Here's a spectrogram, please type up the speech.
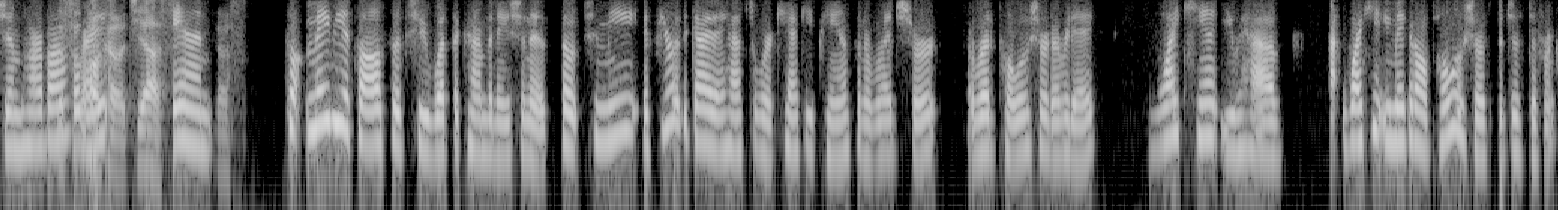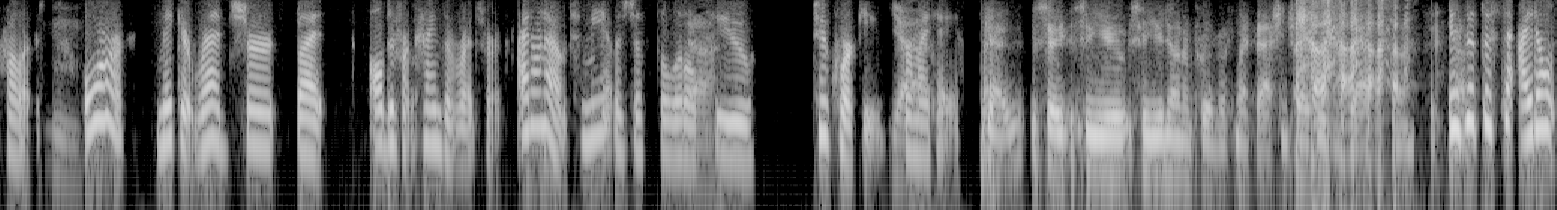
Jim Harbaugh, the football right? coach? Yes. And yes. so maybe it's also to what the combination is. So to me, if you're the guy that has to wear khaki pants and a red shirt, a red polo shirt every day, why can't you have? Why can't you make it all polo shirts but just different colors, mm. or make it red shirt but all different kinds of red shirts? I don't know. To me, it was just a little yeah. too too quirky yeah. for my taste. Yeah. So so you so you don't approve of my fashion choices? is it the same? I don't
